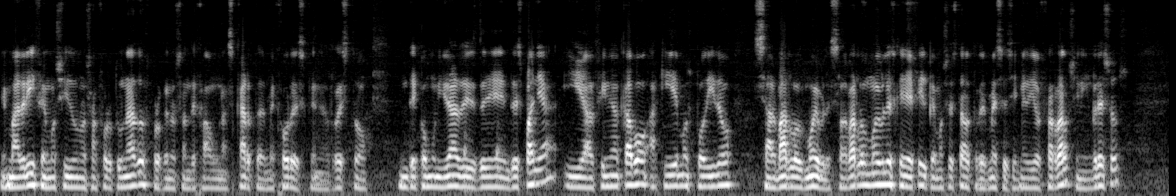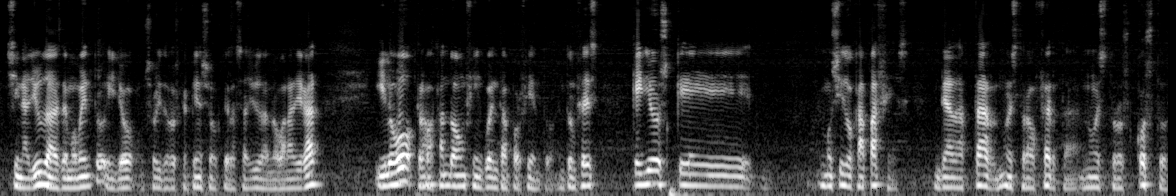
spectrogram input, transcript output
En Madrid hemos sido unos afortunados porque nos han dejado unas cartas mejores que en el resto de comunidades de, España y al fin y al cabo aquí hemos podido salvar los muebles. Salvar los muebles quiere decir que hemos estado tres meses y medio cerrados, sin ingresos, sin ayudas de momento, y yo soy de los que pienso que las ayudas no van a llegar, y luego trabajando a un 50%. Entonces, aquellos que hemos sido capaces de adaptar nuestra oferta, nuestros costos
